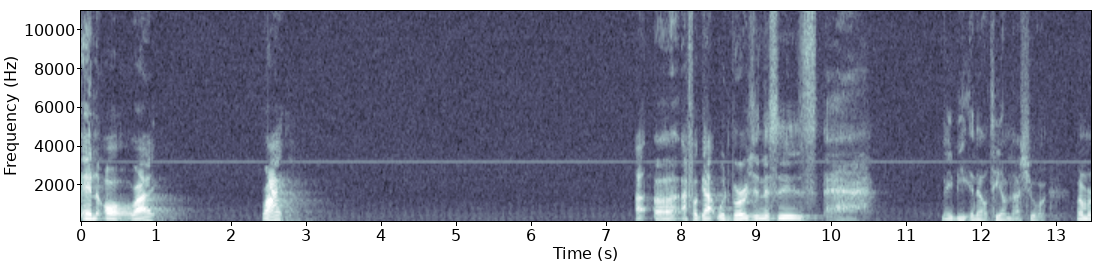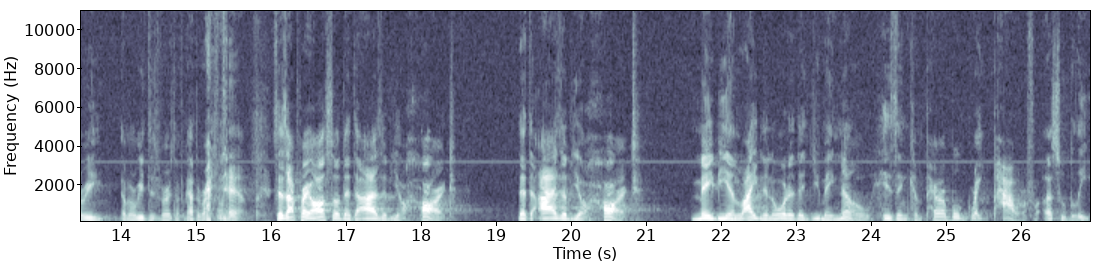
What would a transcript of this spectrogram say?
and all, right? Right? I, uh, I forgot what version this is. Ah, maybe NLT, I'm not sure. I'm going to read I'm going to read this verse. I forgot to write it down. It says, I pray also that the eyes of your heart, that the eyes of your heart may be enlightened in order that you may know his incomparable great power for us who believe.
